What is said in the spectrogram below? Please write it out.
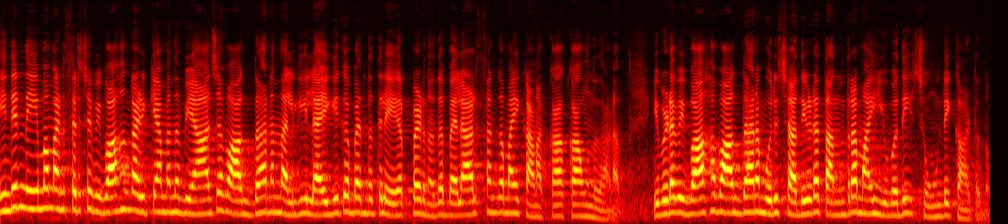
ഇന്ത്യൻ നിയമം അനുസരിച്ച് വിവാഹം കഴിക്കാമെന്ന് വ്യാജ വാഗ്ദാനം നൽകി ലൈംഗിക ബന്ധത്തിൽ ഏർപ്പെടുന്നത് ബലാത്സംഗമായി കണക്കാക്കാവുന്നതാണ്. ഇവിടെ വിവാഹ വാഗ്ദാനം ഒരു ചതിയുടെ തന്ത്രമായി യുവതി ചൂണ്ടിക്കാട്ടുന്നു.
